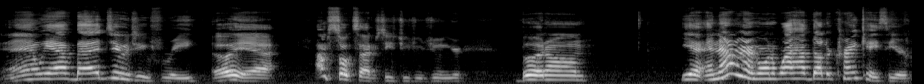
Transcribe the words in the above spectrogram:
And we have Bad Juju free. Oh, yeah. I'm so excited to see Juju Jr. But, um, yeah, and now we're going to why I have Dr. Krankcase here.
